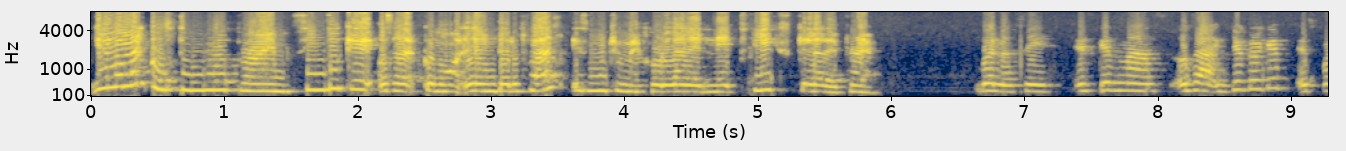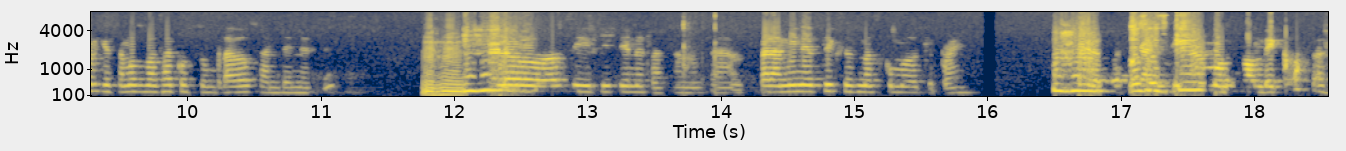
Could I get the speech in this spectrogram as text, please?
Yo no me acostumbro a Prime. Siento que, o sea, como la interfaz es mucho mejor la de Netflix que la de Prime. Bueno, sí, es que es más, o sea, yo creo que es porque estamos más acostumbrados al de Netflix. Pero sí, sí tienes razón. O sea, para mí Netflix es más cómodo que Prime. Ajá. Pero pues O sea, es que un montón de cosas.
